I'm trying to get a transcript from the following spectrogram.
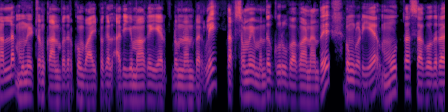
நல்ல முன்னேற்றம் காண்பதற்கும் வாய்ப்புகள் அதிகமாக ஏற்படும் நண்பர்களே. தற்சமயம் வந்து குரு பகவான் வந்து உங்களுடைய மூத்த சகோதர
